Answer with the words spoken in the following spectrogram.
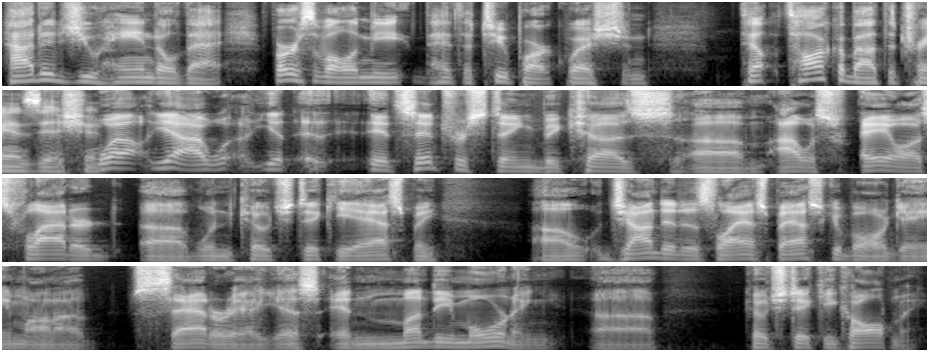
How did you handle that? First of all, let me. It's a two part question. Tell, talk about the transition. Well, yeah, I w- it- it's interesting because um, I was a I was flattered uh, when Coach Dickey asked me. Uh, John did his last basketball game on a Saturday, I guess, and Monday morning, uh, Coach Dickey called me,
